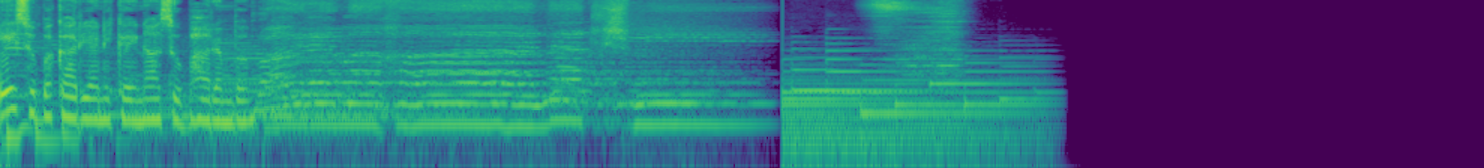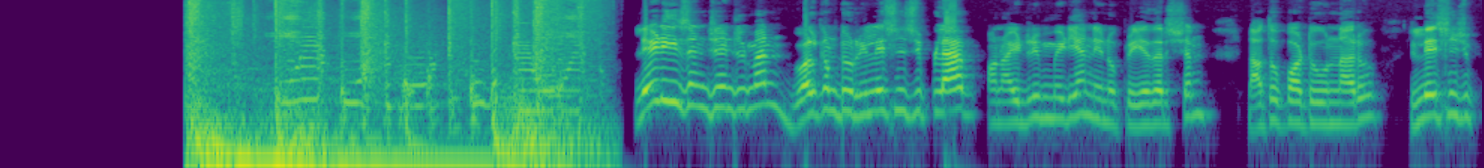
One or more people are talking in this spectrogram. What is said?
ఏ శుభకార్యానికైనా శుభారంభం. Ladies and gentlemen welcome to relationship lab on I Dream media నేను ప్రియదర్శన్. నాతో పాటు ఉన్నారు relationship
